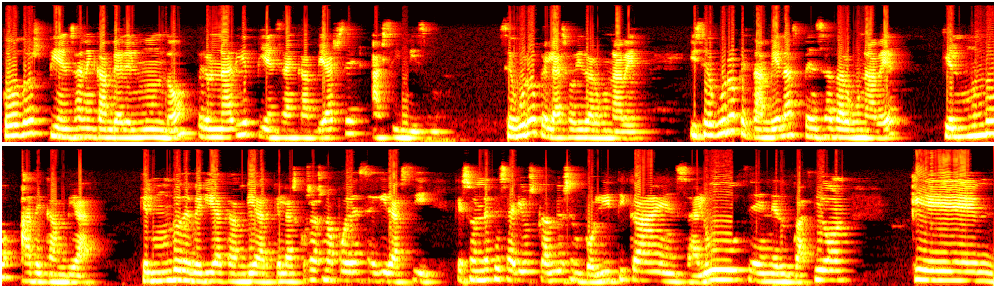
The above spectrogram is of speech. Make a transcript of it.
todos piensan en cambiar el mundo, pero nadie piensa en cambiarse a sí mismo. Seguro que la has oído alguna vez. Y seguro que también has pensado alguna vez que el mundo ha de cambiar, que el mundo debería cambiar, que las cosas no pueden seguir así, que son necesarios cambios en política, en salud, en educación, que,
